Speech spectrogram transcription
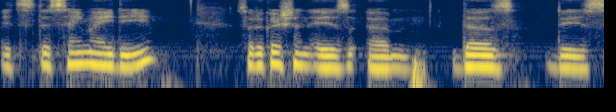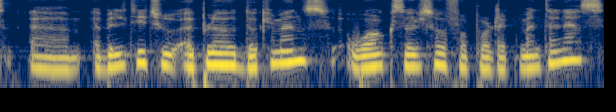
It's the same ID. So the question is, um, does this um, ability to upload documents works also for project maintainers?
